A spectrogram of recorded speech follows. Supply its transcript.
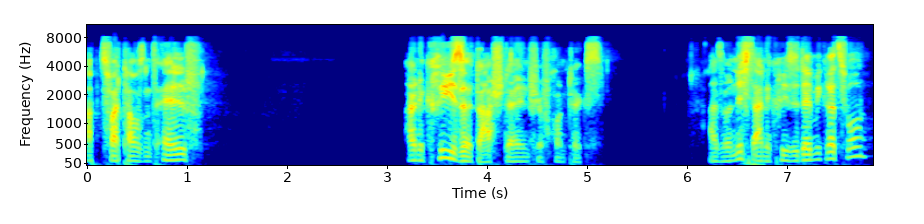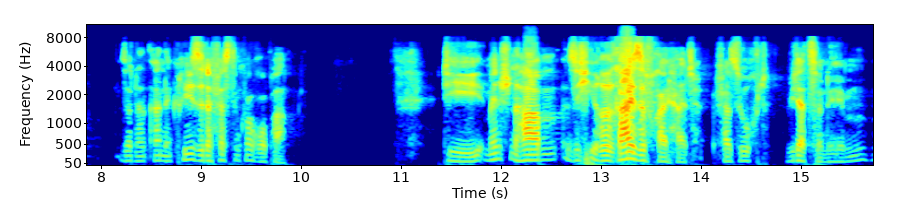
ab 2011 eine Krise darstellen für Frontex. Also nicht eine Krise der Migration, sondern eine Krise der Festung Europa. Die Menschen haben sich ihre Reisefreiheit versucht wiederzunehmen,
